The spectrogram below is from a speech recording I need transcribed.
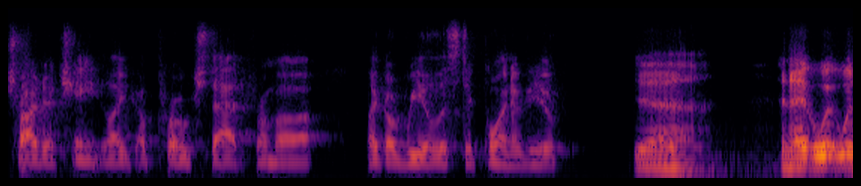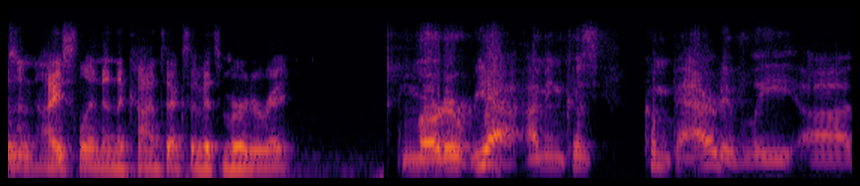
try to change like approach that from a like a realistic point of view. Yeah. And it wasn't Iceland in the context of its murder rate? Murder, yeah. I mean, because comparatively, uh,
